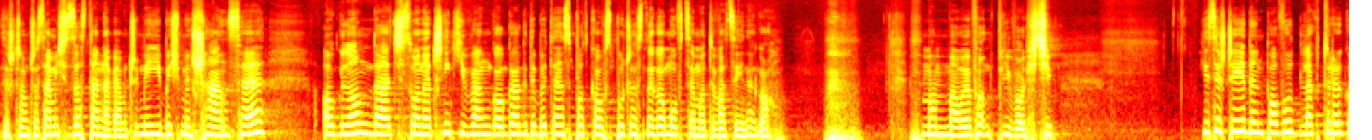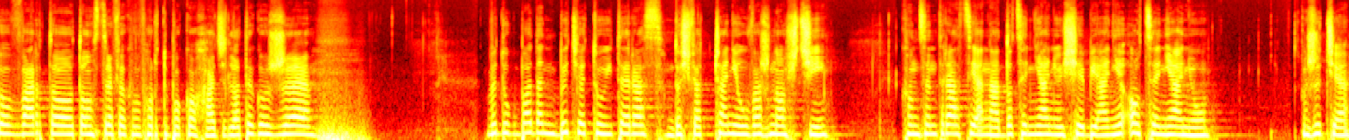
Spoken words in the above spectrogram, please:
Zresztą czasami się zastanawiam, czy mielibyśmy szansę oglądać słoneczniki Van Gogha, gdyby ten spotkał współczesnego mówcę motywacyjnego. Mam małe wątpliwości. Jest jeszcze jeden powód, dla którego warto tą strefę komfortu pokochać, dlatego że według badań bycie tu i teraz, doświadczenie uważności, koncentracja na docenianiu siebie, a nie ocenianiu, życie,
